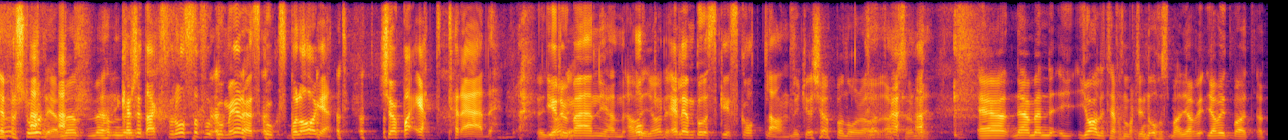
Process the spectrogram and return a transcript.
jag förstår det, men... men Kanske dags för oss att få gå med i det här skogsbolaget. Köpa ett träd i Gör. Rumänien och, eller en buske i Skottland. Ni kan köpa några av mig. Eh, nej, men jag har aldrig träffat Martin Osman. Jag, vet- jag vet bara att, att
